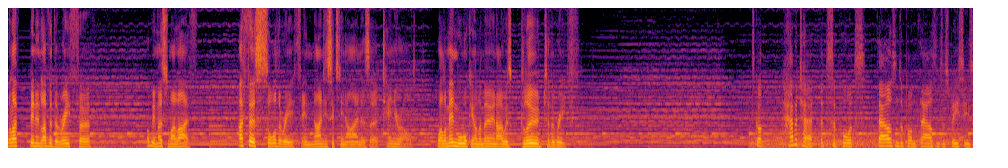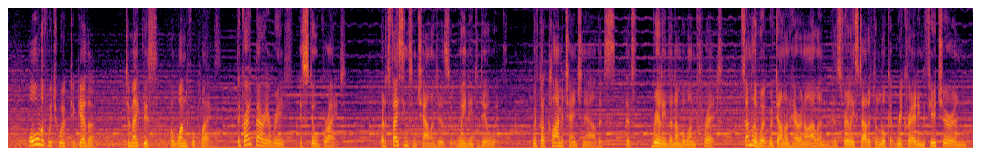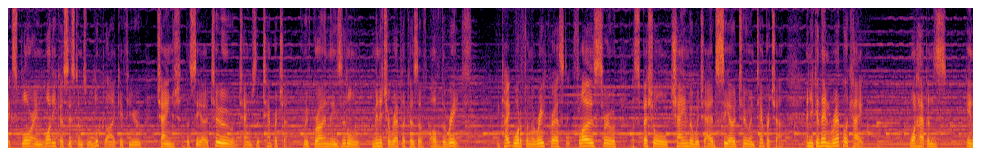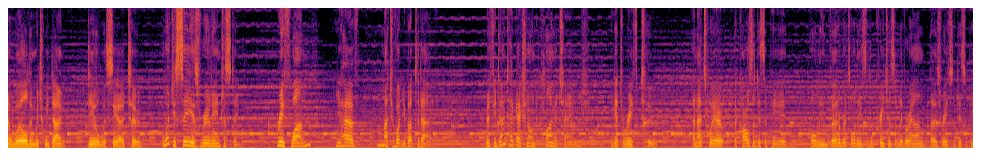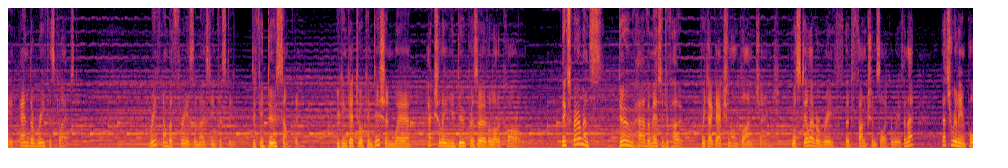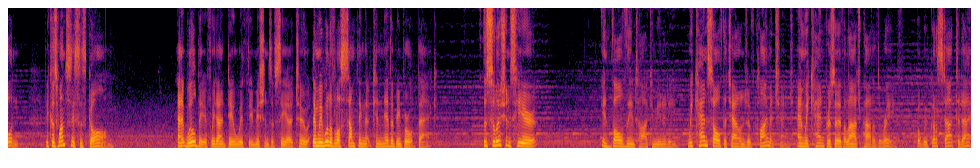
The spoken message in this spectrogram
Well, I've been in love with the reef for probably most of my life. I first saw the reef in 1969 as a 10-year-old. While the men were walking on the moon, I was glued to the reef. It's got habitat that supports thousands upon thousands of species, all of which work together to make this a wonderful place. The Great Barrier Reef is still great, but it's facing some challenges that we need to deal with. We've got climate change now that's, that's really the number one threat. Some of the work we've done on Heron Island has really started to look at recreating the future and exploring what ecosystems will look like if you change the CO2 and change the temperature. We've grown these little miniature replicas of, of the reef. We take water from the reef crest, it flows through a special chamber which adds CO2 and temperature, and you can then replicate what happens in a world in which we don't deal with CO2. And what you see is really interesting. Reef 1, you have much of what you got today. But if you don't take action on climate change, you get to Reef 2. And that's where the corals have disappeared, all the invertebrates, all these little creatures that live around those reefs have disappeared, and the reef has collapsed. Reef number three is the most interesting. If you do something, you can get to a condition where actually you do preserve a lot of coral. The experiments do have a message of hope. If we take action on climate change, we'll still have a reef that functions like a reef. And that, that's really important because once this is gone, and it will be if we don't deal with the emissions of CO2, then we will have lost something that can never be brought back. The solutions here involve the entire community. We can solve the challenge of climate change and we can preserve a large part of the reef, but we've got to start today.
